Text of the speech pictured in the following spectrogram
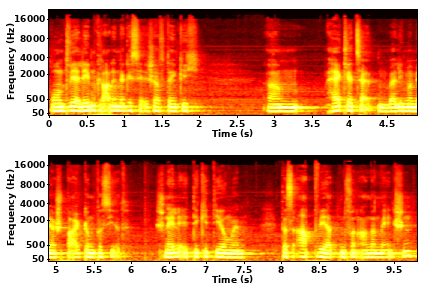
Und wir erleben gerade in der Gesellschaft, denke ich, ähm, heikle Zeiten, weil immer mehr Spaltung passiert. Schnelle Etikettierungen, das Abwerten von anderen Menschen,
